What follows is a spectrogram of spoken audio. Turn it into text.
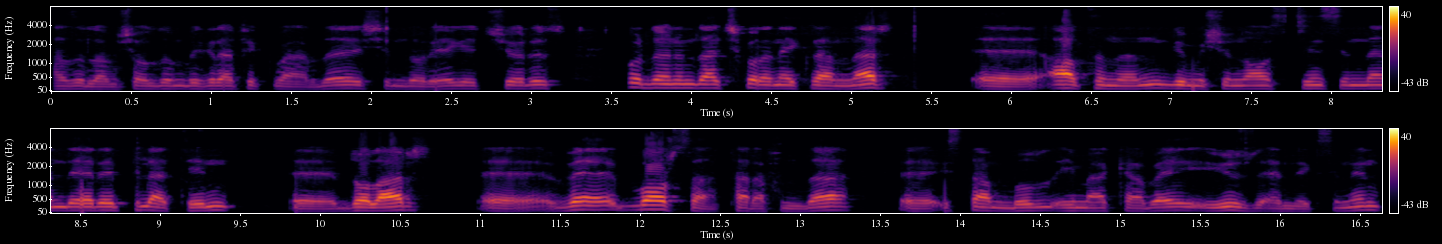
hazırlamış olduğum bir grafik vardı. Şimdi oraya geçiyoruz. Burada önümde açık olan ekranlar e, altının, gümüşün, ons cinsinden değeri, platin, e, dolar, e, ve borsa tarafında e, İstanbul İMKB 100 endeksinin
